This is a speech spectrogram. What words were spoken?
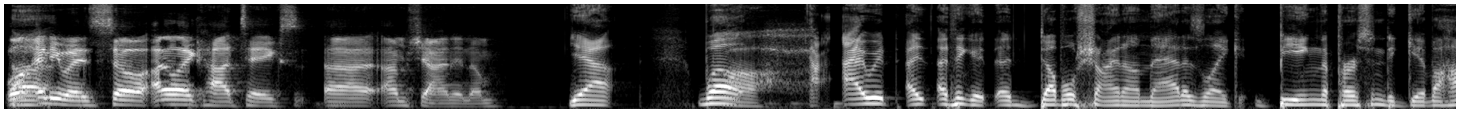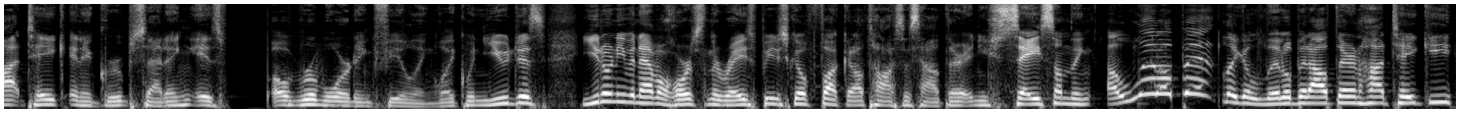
Well, Uh, anyways, so I like hot takes. Uh, I'm shining them. Yeah. Well, Oh. I- I would. I, I think a, a double shine on that is like being the person to give a hot take in a group setting is a rewarding feeling. Like when you just you don't even have a horse in the race, but you just go fuck it, I'll toss this out there, and you say something a little bit like a little bit out there and hot takey,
